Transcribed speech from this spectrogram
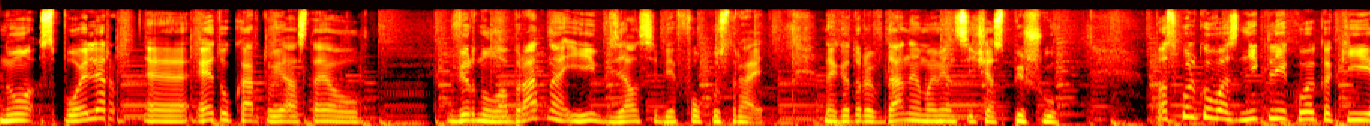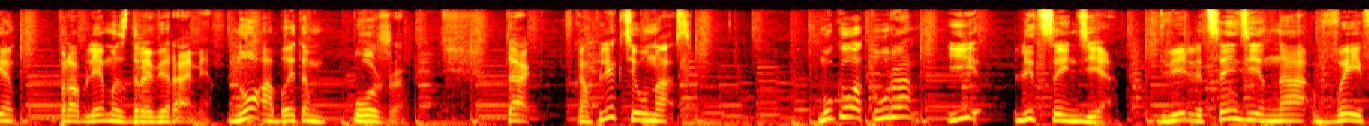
Но, спойлер, э, эту карту я оставил вернул обратно и взял себе Focusrite, на который в данный момент сейчас пишу. Поскольку возникли кое-какие проблемы с драйверами, но об этом позже. Так, в комплекте у нас макулатура и лицензия. Две лицензии на Wave.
